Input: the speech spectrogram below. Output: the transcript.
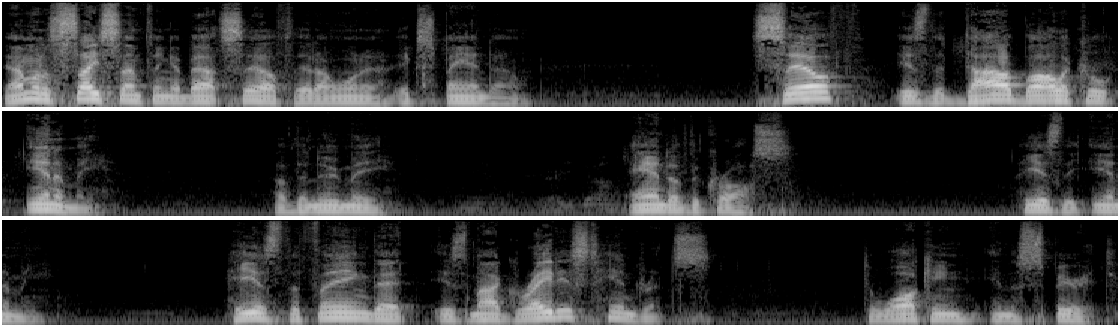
Now, I'm going to say something about self that I want to expand on. Self is the diabolical enemy of the new me and of the cross. He is the enemy. He is the thing that is my greatest hindrance to walking in the Spirit.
